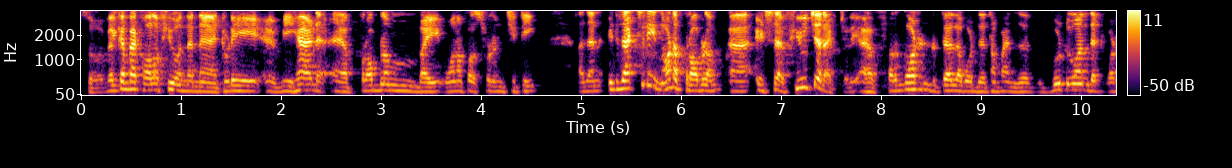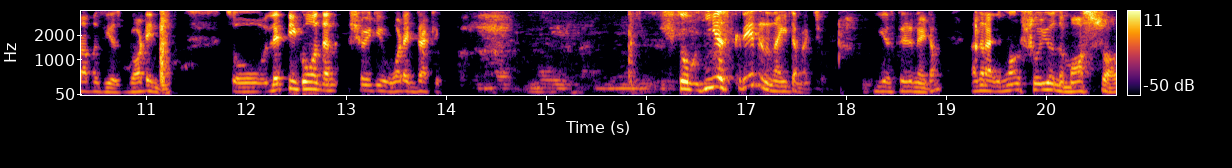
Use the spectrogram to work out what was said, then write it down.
So welcome back all of you. And then uh, today uh, we had a problem by one of our students, Chitti. And then it is actually not a problem. Uh, it's a future actually. I have forgotten to tell about the the good one that what happens he has brought in. So let me go and then show you what exactly. So he has created an item actually. He has created an item. And then I will now show you in the master.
